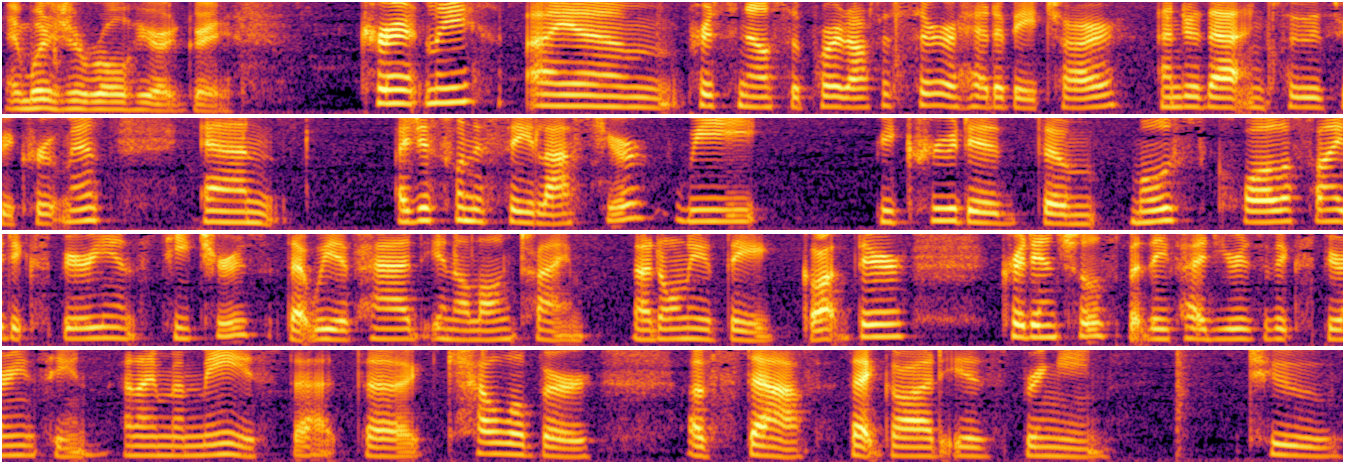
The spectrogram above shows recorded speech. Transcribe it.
And what is your role here at Grace? Currently, I am personnel support officer or head of HR. Under that includes recruitment. And I just want to say last year we recruited the most qualified, experienced teachers that we have had in a long time. Not only have they got their credentials, but they've had years of experiencing. And I'm amazed at the caliber of staff that God is bringing to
